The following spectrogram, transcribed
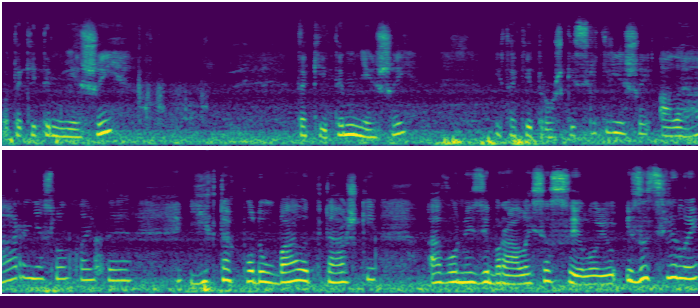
Отакий темніший, такий темніший і такий трошки світліший. Але гарні, слухайте. Їх так подовбали пташки, а вони зібралися силою і зацвіли.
